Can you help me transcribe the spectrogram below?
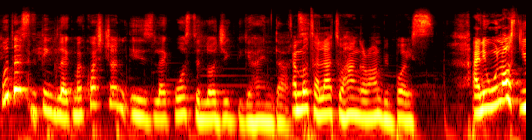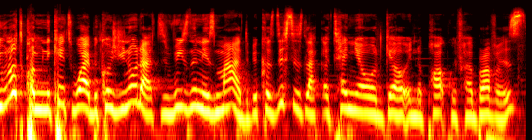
But that's the thing. Like my question is like, what's the logic behind that? I'm not allowed to hang around with boys. And you will not you will not communicate why because you know that the reason is mad because this is like a 10 year old girl in the park with her brothers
